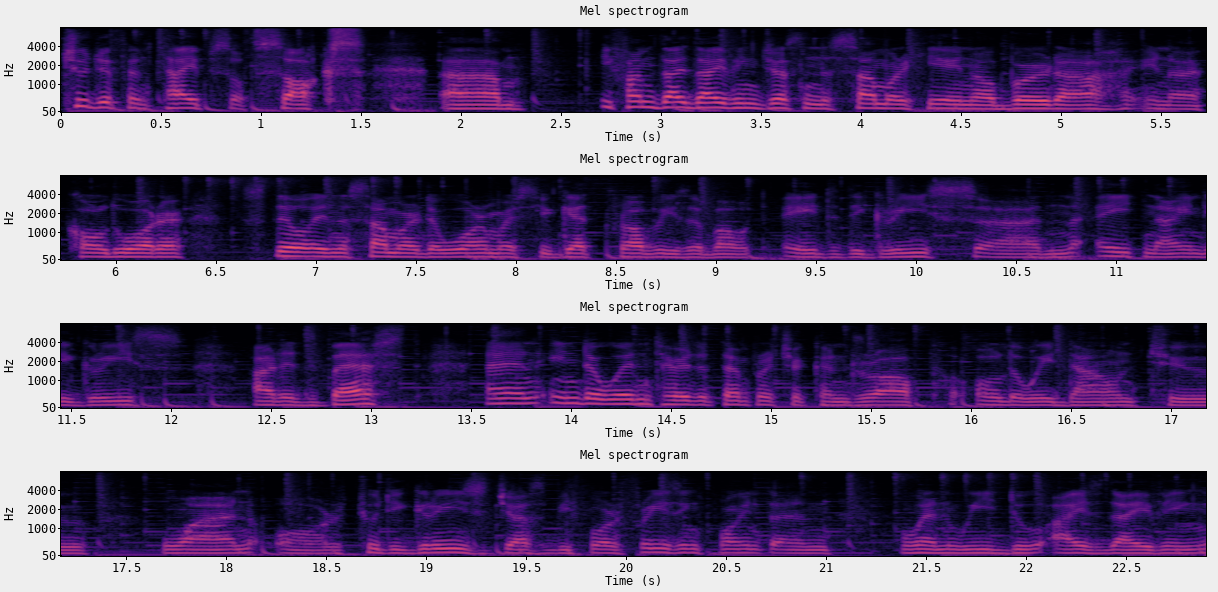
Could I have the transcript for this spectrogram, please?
two different types of socks. Um, if I'm diving just in the summer here in Alberta in a cold water still in the summer the warmest you get probably is about 8 degrees uh, 8 9 degrees at its best and in the winter the temperature can drop all the way down to one or two degrees just before freezing point and when we do ice diving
